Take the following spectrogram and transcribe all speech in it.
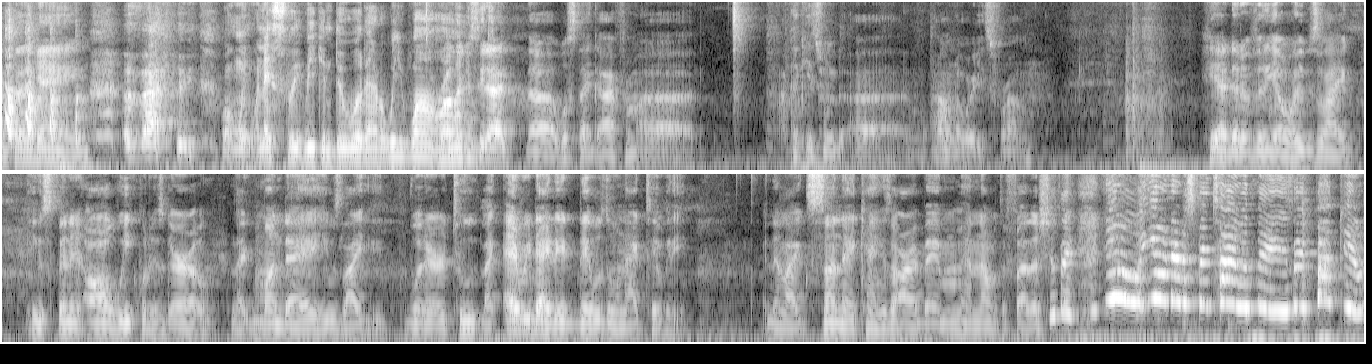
Play the game. exactly. When we, when they sleep, we can do whatever we want. Bro, did you see that? Uh, what's that guy from? Uh, I think he's from. Uh, I don't know where he's from. He had did a video where he was like, he was spending all week with his girl. Like Monday, he was like with her two. Like every day, they they was doing activity. And then like Sunday came, he's like, all right, babe, I'm heading out with the fellas. She was like, you you don't never spend time with me. He's like, fuck you,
